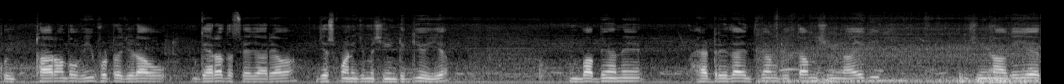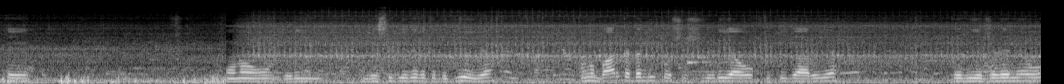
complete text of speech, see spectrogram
ਕੋਈ 18 ਤੋਂ 20 ਫੁੱਟ ਜਿਹੜਾ ਉਹ ਗਹਿਰਾ ਦੱਸਿਆ ਜਾ ਰਿਹਾ ਵਾ, ਜਿਸ ਪਾਣੀ 'ਚ ਮਸ਼ੀਨ ਡਿੱਗੀ ਹੋਈ ਆ। ਬਾਬਿਆਂ ਨੇ ਹੈਡਰੇ ਦਾ ਇੰਤਜ਼ਾਮ ਕੀਤਾ, ਮਸ਼ੀਨ ਆਏਗੀ, ਮਸ਼ੀਨ ਆ ਗਈ ਹੈ ਤੇ ਹੁਣ ਉਹ ਜਿਹੜੀ ਜੀਸੀਬੀ ਇਹਦੇ ਵਿੱਚ ਡਿੱਗੀ ਹੋਈ ਆ, ਉਹਨੂੰ ਬਾਹਰ ਕੱਢਣ ਦੀ ਕੋਸ਼ਿਸ਼ ਜਿਹੜੀ ਆ ਉਹ ਕੀਤੀ ਜਾ ਰਹੀ ਹੈ ਤੇ ਵੀਰ ਜਿਹੜੇ ਨੇ ਉਹ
